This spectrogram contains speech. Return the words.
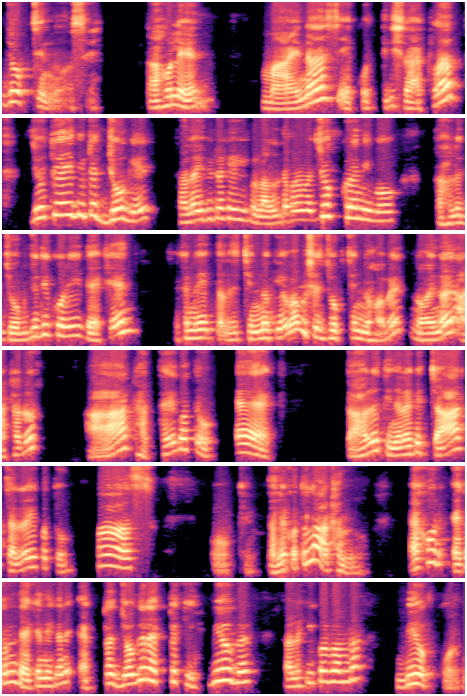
যোগ চিহ্ন আছে। তাহলে মাইনাস একত্রিশ রাখলাম, যেহেতু এই দুটো যোগের, তাহলে এই দুটাকে কি করব? আলাদা করে আমরা যোগ করে নিব। তাহলে যোগ যদি করি, দেখেন, এখানে তাহলে চিহ্ন কি হবে? অবশ্যই যোগ চিহ্ন হবে। নয় নয়, আঠারো, আট, হাত থেকে কত? এক। তাহলে তিনের আগে চার, চারের আগে কত? পাঁচ। ওকে, তাহলে কত হলো? আঠান্ন। এখন এখন দেখেন এখানে একটা যোগের একটা কি? বিয়োগের। তাহলে কি করব আমরা? বিয়োগ করব।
